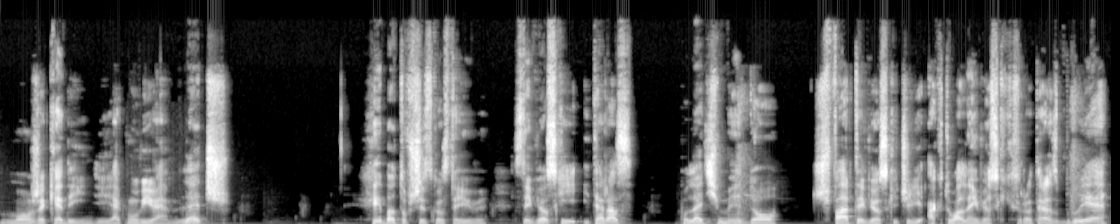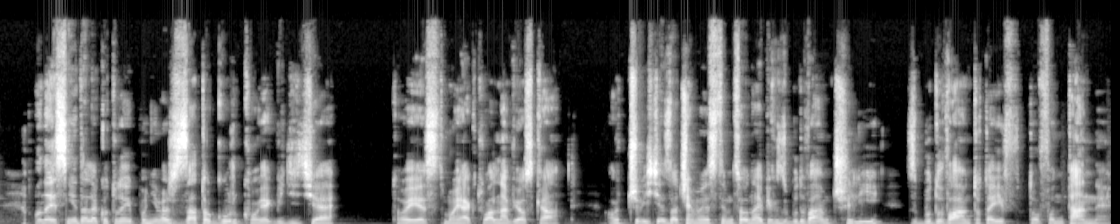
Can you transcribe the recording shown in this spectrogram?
może kiedy indziej, jak mówiłem, lecz chyba to wszystko z tej, z tej wioski i teraz polećmy do czwartej wioski, czyli aktualnej wioski, którą teraz buduję. Ona jest niedaleko tutaj, ponieważ za to górko, jak widzicie, to jest moja aktualna wioska. Oczywiście zaczniemy z tym, co najpierw zbudowałem, czyli zbudowałem tutaj to fontannę.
